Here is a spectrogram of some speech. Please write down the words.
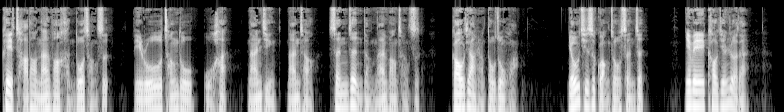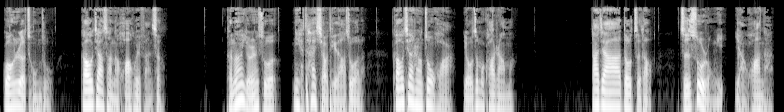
可以查到南方很多城市，比如成都、武汉、南京、南昌、深圳等南方城市，高架上都种花，尤其是广州、深圳，因为靠近热带，光热充足，高架上的花卉繁盛。可能有人说你也太小题大做了，高架上种花有这么夸张吗？大家都知道，植树容易，养花难，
